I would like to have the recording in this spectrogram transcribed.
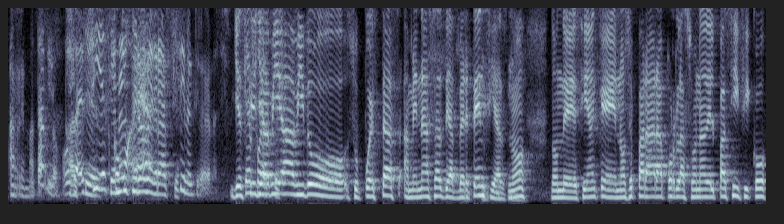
a rematarlo. O sea, sí es, es, tiene como el tiro de eh, gracia. Tiene el tiro de gracia. Y es Qué que fuerte. ya había habido supuestas amenazas de advertencias, ¿no? Donde decían que no se parara por la zona del Pacífico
